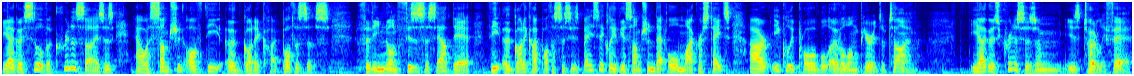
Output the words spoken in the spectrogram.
Iago Silva criticizes our assumption of the ergodic hypothesis, for the non-physicists out there, the ergodic hypothesis is basically the assumption that all microstates are equally probable over long periods of time. Iago's criticism is totally fair.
